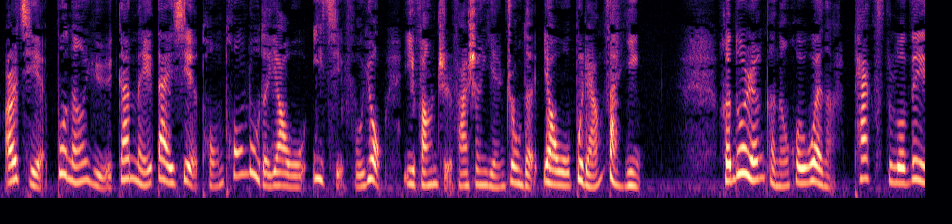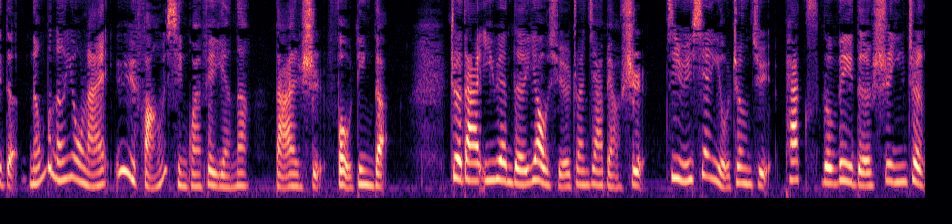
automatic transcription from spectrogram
而且不能与肝酶代谢同通路的药物一起服用，以防止发生严重的药物不良反应。很多人可能会问啊，Paxlovid 能不能用来预防新冠肺炎呢？答案是否定的。浙大医院的药学专家表示，基于现有证据，Paxlovid 适应症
